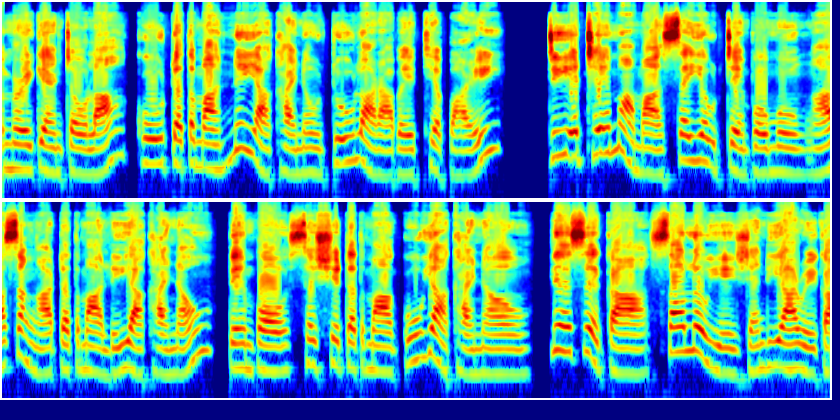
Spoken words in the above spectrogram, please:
အမေရိကန်ဒေါ်လာ9.2ရာခိုင်နှုန်းတိုးလာတာပဲဖြစ်ပါတယ်။ ဒီအထဲမှာမှစက်ရုပ်တင်ပို့မှု55.4ရာခိုင်နှုန်းတင်ပေါ်18.9ရာခိုင်နှုန်းလျှက်စစ်ကစောက်လုပ်ရေးရန်တရားတွေက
